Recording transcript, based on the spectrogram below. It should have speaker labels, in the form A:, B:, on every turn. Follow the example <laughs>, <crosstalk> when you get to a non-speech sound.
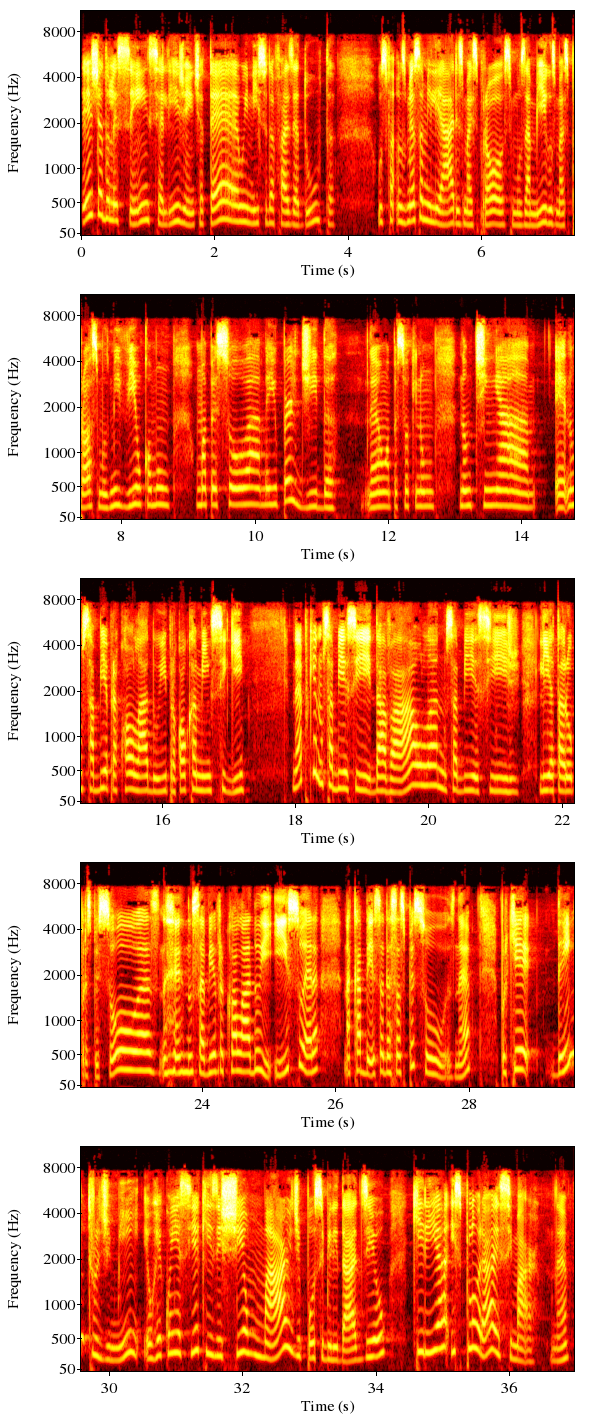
A: Desde a adolescência ali, gente, até o início da fase adulta, os, os, meus familiares mais próximos, amigos mais próximos, me viam como um, uma pessoa meio perdida, né? Uma pessoa que não, não tinha, é, não sabia para qual lado ir, para qual caminho seguir né? Porque não sabia se dava aula, não sabia se lia tarô para as pessoas, <laughs> né? não sabia para qual lado ir. E isso era na cabeça dessas pessoas, né? Porque dentro de mim eu reconhecia que existia um mar de possibilidades e eu queria explorar esse mar, né?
